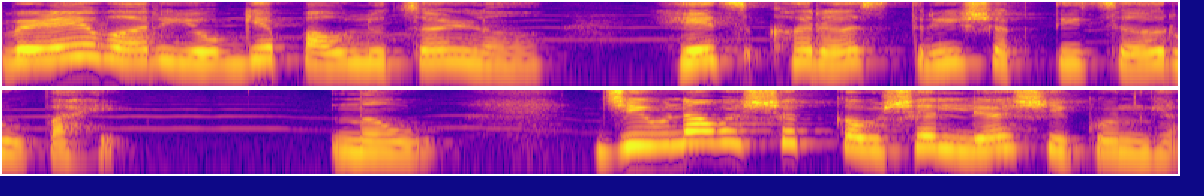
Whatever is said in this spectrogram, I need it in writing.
वेळेवर योग्य पाऊल उचलणं हेच खरं स्त्री शक्तीचं रूप आहे. नऊ. जीवनावश्यक कौशल्य शिकून घ्या.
